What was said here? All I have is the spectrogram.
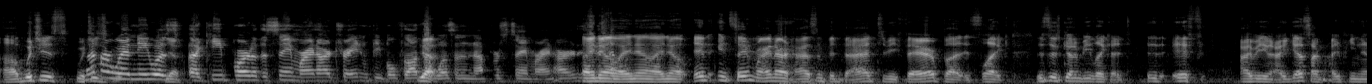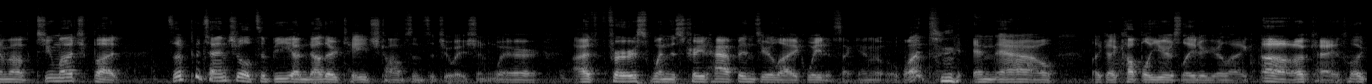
Uh, which is which Remember is when he was yeah. a key part of the Sam Reinhart trade, and people thought Yeah. that wasn't enough for Sam Reinhart? I know, I know, I know. And, and Sam Reinhart hasn't been bad, to be fair, but it's like this is going to be like a if I mean I guess I'm hyping him up too much, but it's a potential to be another Tage Thompson situation where at first when this trade happens, you're like, wait a second, what? and now. Like a couple years later, you're like, oh, okay. Like,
